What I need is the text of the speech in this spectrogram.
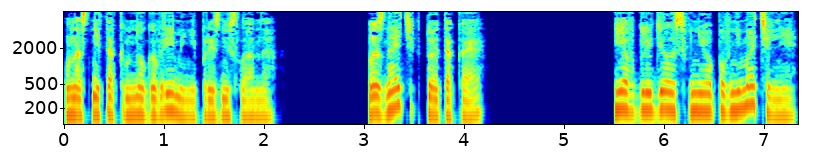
«У нас не так много времени», — произнесла она. «Вы знаете, кто я такая?» Я вгляделась в нее повнимательнее.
